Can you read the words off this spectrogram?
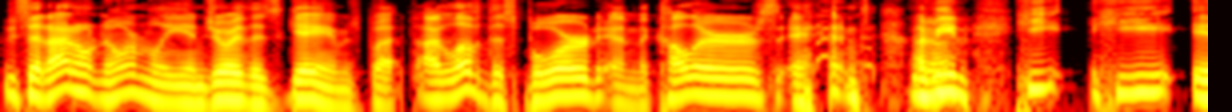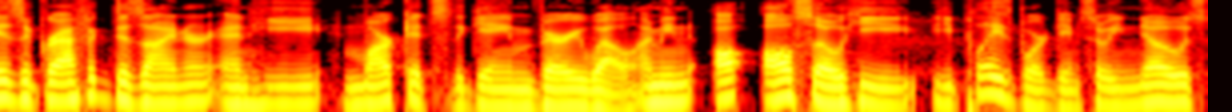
who said, "I don't normally enjoy these games, but I love this board and the colors." And I mean, he he is a graphic designer and he markets the game very well. I mean, al- also he he plays board games, so he knows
